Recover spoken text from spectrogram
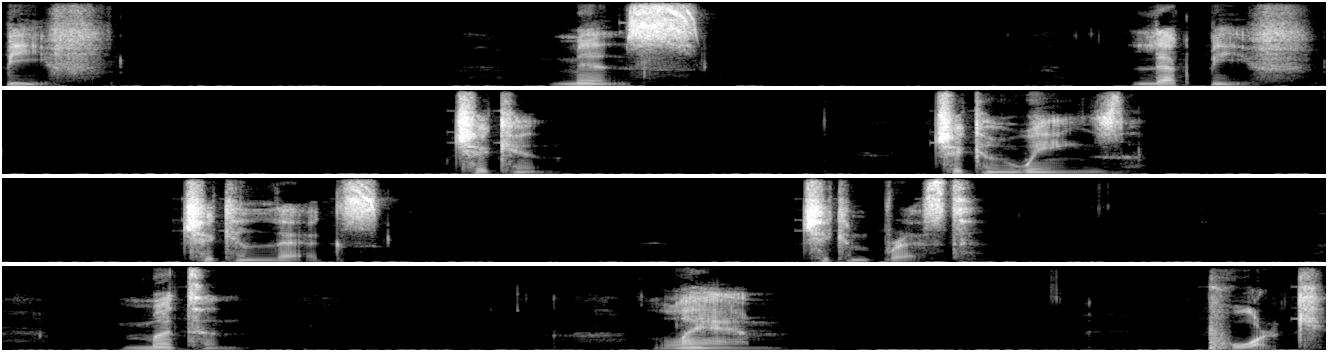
Beef. Mince. Leg beef. Chicken. Chicken wings. Chicken legs chicken breast, mutton, lamb, pork,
